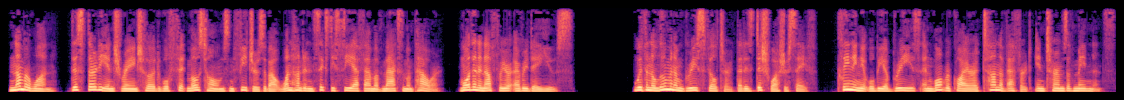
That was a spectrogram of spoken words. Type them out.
Number 1. This 30-inch range hood will fit most homes and features about 160 CFM of maximum power, more than enough for your everyday use. With an aluminum grease filter that is dishwasher safe, cleaning it will be a breeze and won't require a ton of effort in terms of maintenance.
